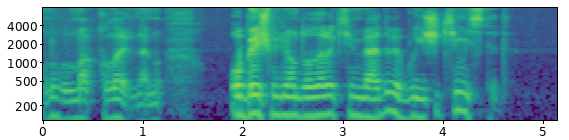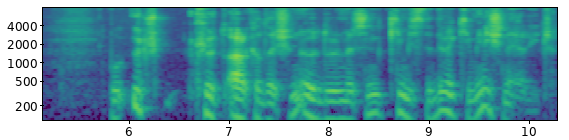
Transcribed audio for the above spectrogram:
Onu bulmak kolay. Yani o 5 milyon doları kim verdi ve bu işi kim istedi? Bu üç Kürt arkadaşın öldürülmesini kim istedi ve kimin işine yarayacak?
